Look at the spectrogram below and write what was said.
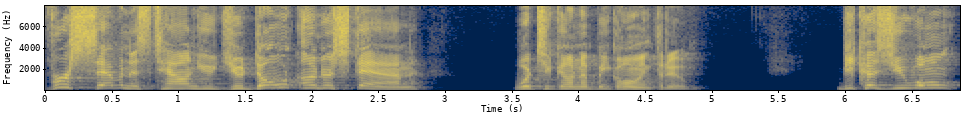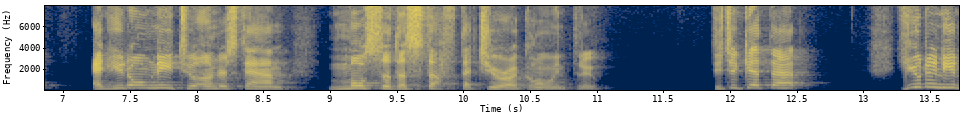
Verse 7 is telling you you don't understand what you're going to be going through because you won't and you don't need to understand most of the stuff that you are going through. Did you get that? You don't, need,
